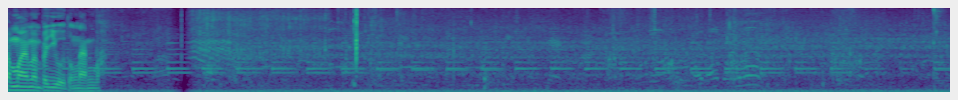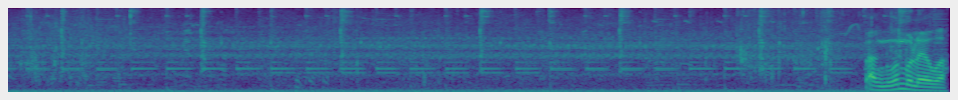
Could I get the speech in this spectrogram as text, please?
ทำไมมันไปอยู่ตรงนั้นวะ งนู้นหมดเลยวะ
